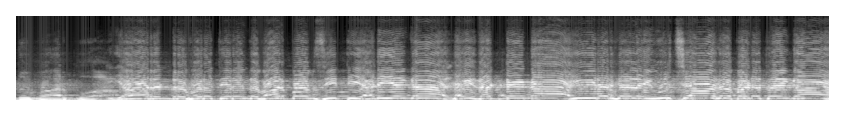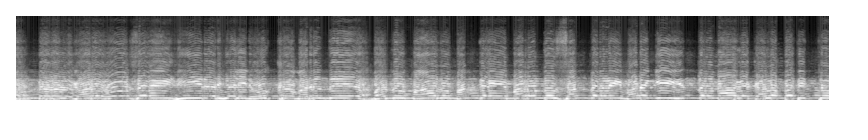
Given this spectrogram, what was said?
பொறுத்திருந்து பார்ப்போம். யார் என்று பொறுத்திருந்து பார்ப்போம். சீட்டி அடியுங்கள். கை தட்டுங்கள். வீரர்களை உற்சாகப்படுத்துங்கள். உங்களது கரகோசை. வீரர்களின் ஊக்க மருந்து மது மாது மங்கை மறந்து சந்திரனை வணங்கி இந்திரனாக கலம்பதித்து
